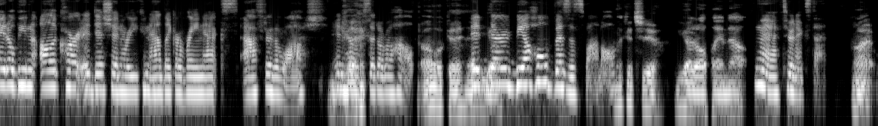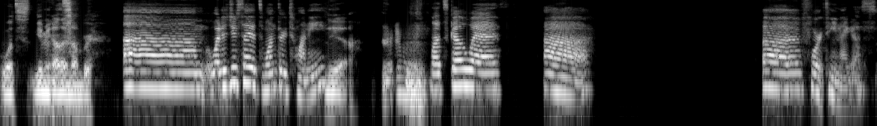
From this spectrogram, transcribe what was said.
it'll be an a la carte edition where you can add like a Rain X after the wash in Okay. hopes that it'll help. Oh, okay. There It, there would be a whole business model. Look at you. You got it all planned out. Yeah, to an extent. All right. What's? Give me another number. Um, what did you say? It's one through twenty. Yeah. Let's go with uh uh fourteen, I guess,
